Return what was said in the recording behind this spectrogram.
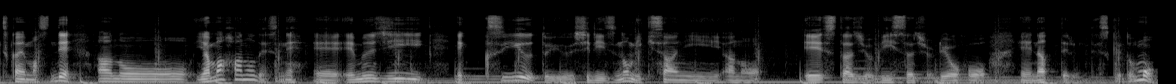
使えます。で、あのヤマハのですね、えー、MGXU というシリーズのミキサーにあの A スタジオ B スタジオ両方、えー、なってるんですけども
